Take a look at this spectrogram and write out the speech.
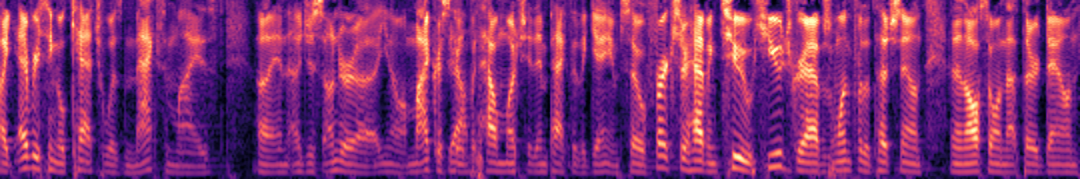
Like every single catch was maximized uh, and uh, just under a you know a microscope Yeah. with how much it impacted the game. So Firkser having two huge grabs, one for the touchdown, and then also on that third down,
